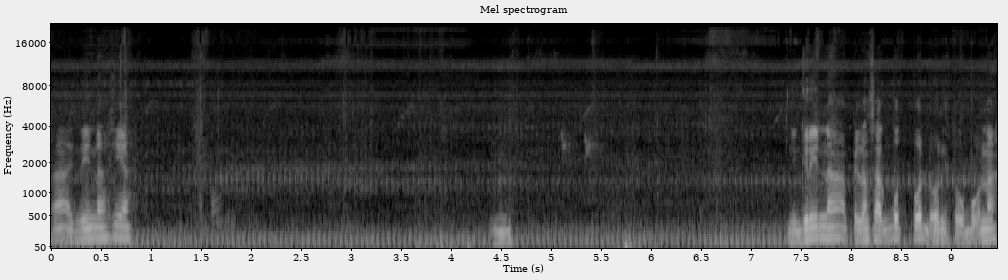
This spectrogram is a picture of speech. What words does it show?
Ah, green na siya. Hmm. Ni green na, pilang sagbot pod o nitubo na.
